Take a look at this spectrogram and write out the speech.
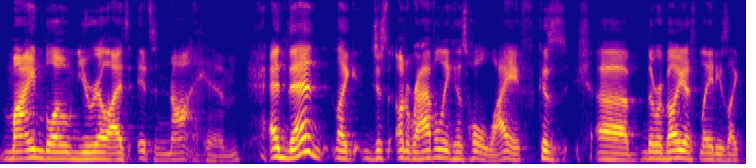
mind blown. You realize it's not him, and then like just unraveling his whole life because uh, the rebellious lady's like,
